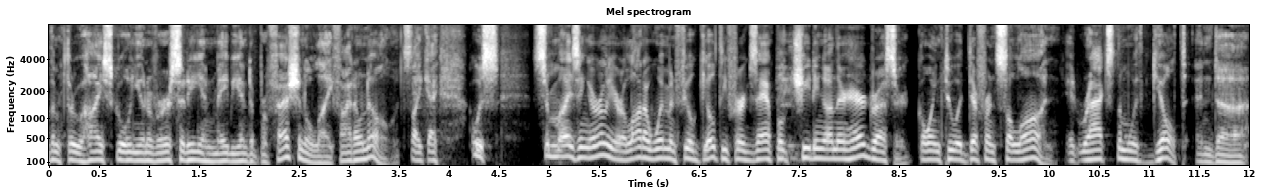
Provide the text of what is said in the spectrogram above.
them through high school, university, and maybe into professional life. I don't know. It's like I, I was surmising earlier, a lot of women feel guilty, for example, cheating on their hairdresser, going to a different salon. It racks them with guilt. And uh,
